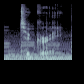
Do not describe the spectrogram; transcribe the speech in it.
to great.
